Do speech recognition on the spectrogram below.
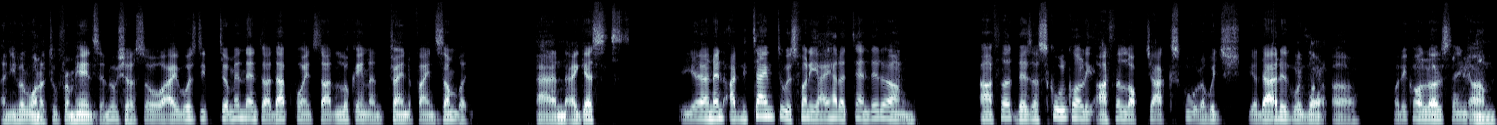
and even one or two from here in St. Lucia. So I was determined then to at that point start looking and trying to find somebody. And I guess yeah, and then at the time too, it's funny, I had attended um Arthur there's a school called the Arthur Lok Jack School, of which your dad is was a uh what do you call those thing? Um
